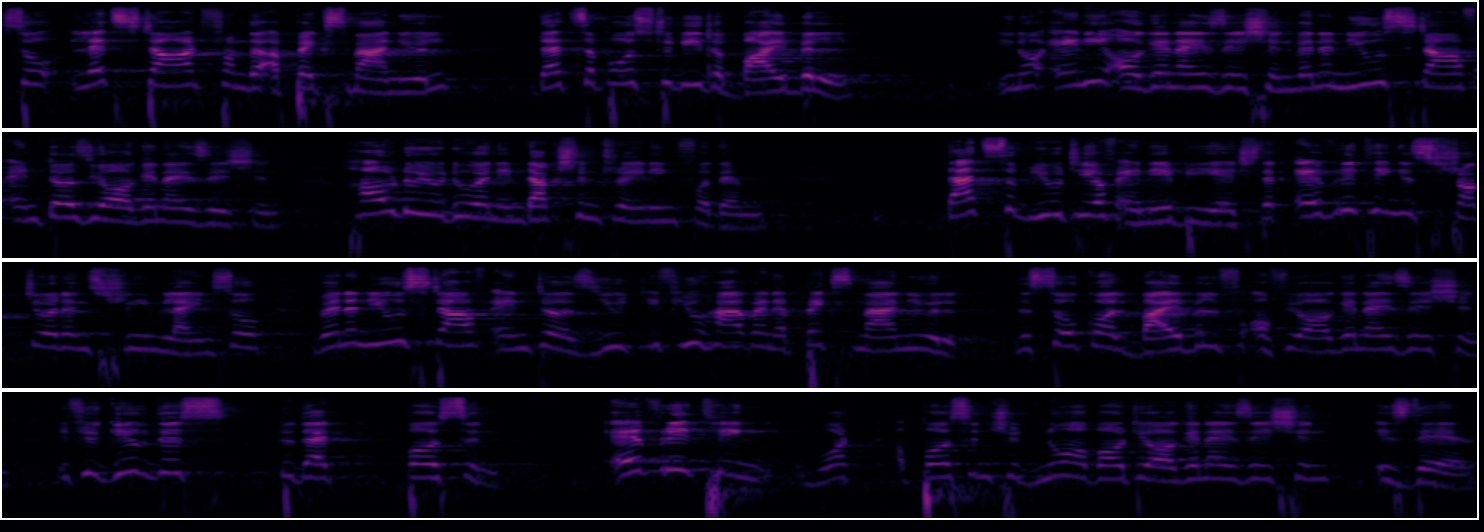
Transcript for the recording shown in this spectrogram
So let's start from the Apex manual. That's supposed to be the Bible. You know, any organization, when a new staff enters your organization, how do you do an induction training for them? That's the beauty of NABH, that everything is structured and streamlined. So when a new staff enters, you, if you have an Apex manual, the so-called Bible of your organization, if you give this to that person, everything what a person should know about your organization is there.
